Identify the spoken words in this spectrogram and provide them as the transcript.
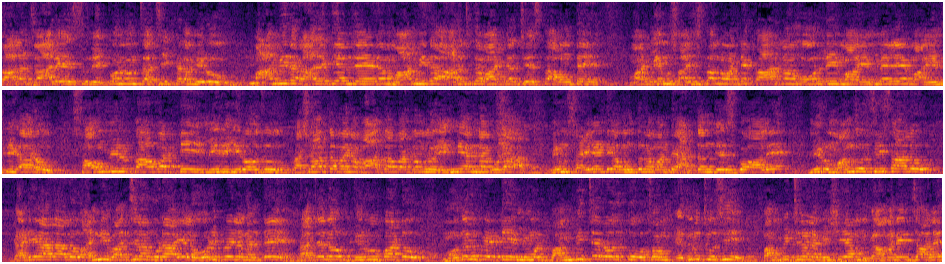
చాలా జాలి వేస్తుంది. ఎక్కువ నుంచి వచ్చి ఇక్కడ మీరు మా మీద రాజకీయం చేయడం మా మీద అనుచిత వ్యాఖ్యలు చేస్తూ ఉంటే మా మేము సహిస్తాను అంటే కారణం ఓన్లీ మా ఎమ్మెల్యే మా ఎంపీ గారు. సౌమ్యులు కాబట్టి మీరు ఈరోజు ప్రశాంతమైన వాతావరణంలో ఎన్ని అన్నా కూడా మేము సైలెంట్గా ఉంటున్నామంటే అర్థం చేసుకోవాలి. మీరు మందు సీసాలు గడియారాలు అన్ని వంచినా కూడా ఇలా ఓడిపోయినంటే ప్రజలు తిరుగుబాటు మొదలుపెట్టి మిమ్మల్ని పంపించే రోజు కోసం ఎదురు చూసి పంపించిన విషయం గమనించాలి.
